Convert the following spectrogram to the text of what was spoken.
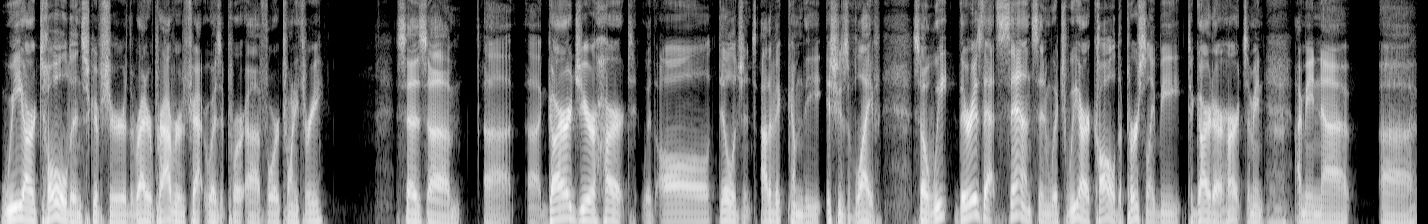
we are told in Scripture, the writer of Proverbs, was it uh, four twenty three, says, um, uh, uh, guard your heart with all diligence. Out of it come the issues of life. So we there is that sense in which we are called to personally be to guard our hearts. I mean, mm-hmm. I mean, uh, uh,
